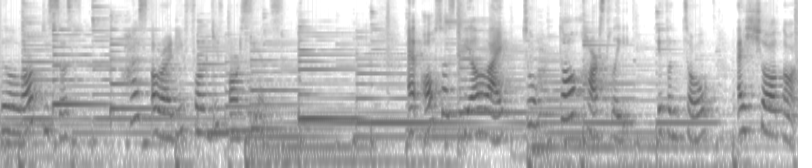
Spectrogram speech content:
the Lord Jesus has already forgiven our sins. I also still like to talk harshly, even though I should not,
